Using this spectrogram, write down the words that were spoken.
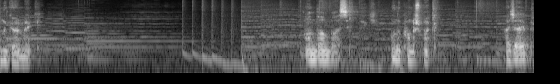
Onu görmek. Ondan bahsetmek. Onu konuşmak. Acayip.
